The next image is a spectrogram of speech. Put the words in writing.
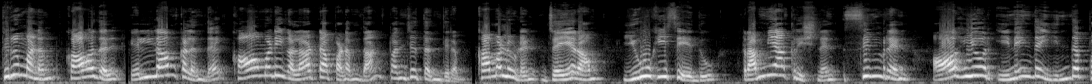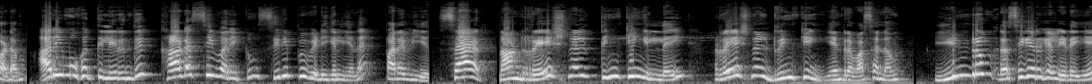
திருமணம் காதல் எல்லாம் கலந்த காமெடி கலாட்டா படம் தான் பஞ்சதந்திரம். கமலுடன் ஜெயராம் யூகி சேது ரம்யா கிருஷ்ணன் சிம்ரன் ஆகியோர் இணைந்த இந்த படம் அறிமுகத்திலிருந்து கடைசி வரைக்கும் சிரிப்பு வெடிகள் என பரவியது. சார் நான் ரேஷனல் திங்கிங் இல்லை ரேஷனல் ட்ரிங்கிங் என்ற வசனம் இன்றும் ரசிகர்களிடையே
